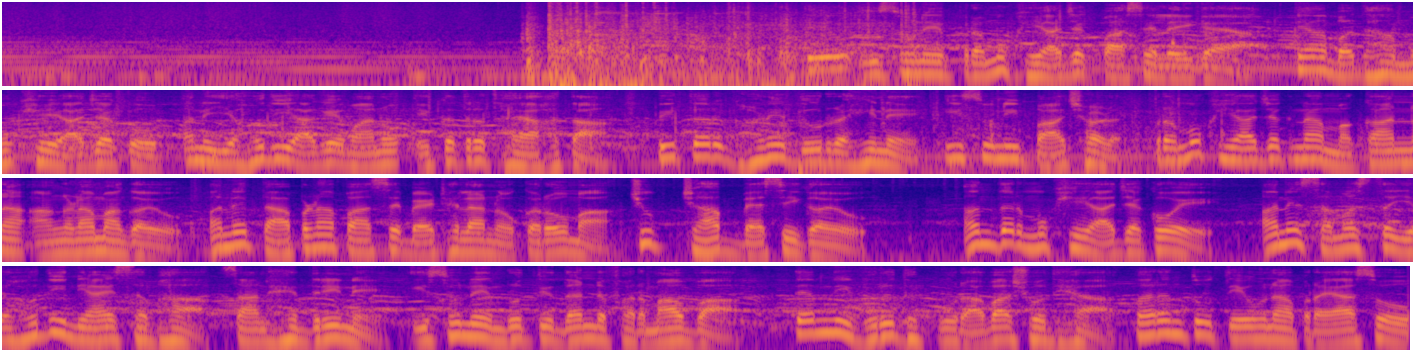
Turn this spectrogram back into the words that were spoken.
તેઓ ઈસુને પ્રમુખ યાજક પાસે લઈ ગયા. ત્યાં બધા મુખ્ય યાજકો અને યહૂદી આગેવાનો એકત્ર થયા હતા. પીતર ઘણે દૂર રહીને ઈસુની પાછળ પ્રમુખ યાજકના મકાનના આંગણામાં ગયો અને તાપણા પાસે બેઠેલા નોકરોમાં ચૂપચાપ બેસી ગયો. અંદર મુખ્ય યાજકોએ અને સમસ્ત યહૂદી ન્યાયસભા સાનહેદ્રીને ઈસુને મૃત્યુદંડ ફરમાવવા તેમની વિરુદ્ધ પુરાવા શોધ્યા, પરંતુ તેઓના પ્રયાસો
